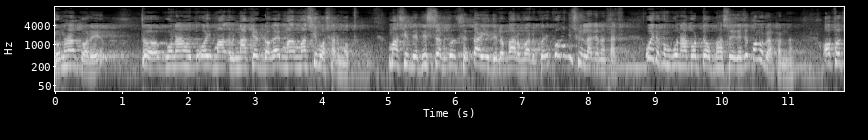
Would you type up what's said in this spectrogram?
গোনা করে, তো গোনা হতে ওই নাকের ডগায় মাছি বসার মতো। মাছিদের ডিস্টার্ব করছে, তাড়িয়ে দিল বারবার করে, কোনো কিছুই লাগে না তাকে। ওই রকম গুনাহ করতে অভ্যাস হয়ে গেছে, কোনো ব্যাপার না। অথচ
